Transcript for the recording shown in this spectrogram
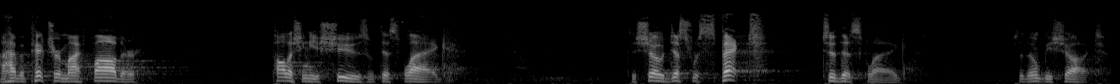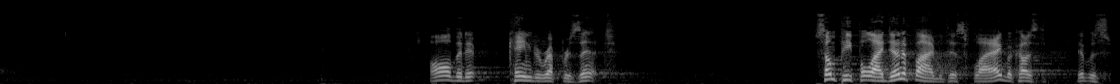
I have a picture of my father polishing his shoes with this flag to show disrespect to this flag. So don't be shocked. All that it came to represent some people identified with this flag because it was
